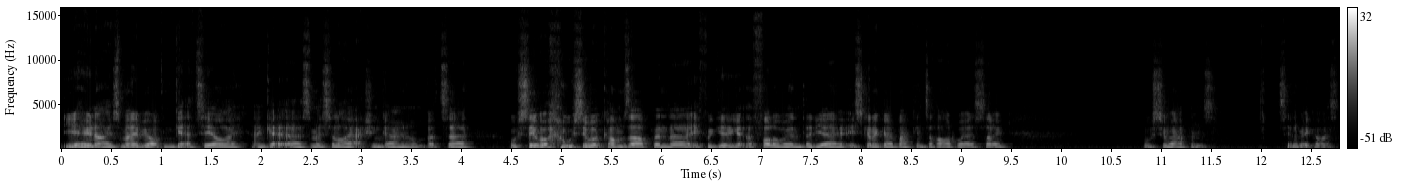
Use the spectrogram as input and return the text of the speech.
yeah, who knows? Maybe I can get a TI and get uh, some SLI action going on. But uh, we'll see what we'll see what comes up. And uh, if we do get the following, then yeah, it's going to go back into hardware. So we'll see what happens. See you in a bit, guys.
